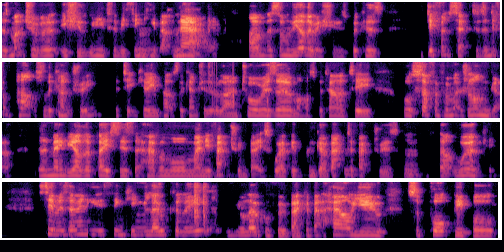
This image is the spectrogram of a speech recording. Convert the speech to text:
as much of an issue that we need to be thinking mm. about now um, as some of the other issues, because different sectors in different parts of the country, particularly in parts of the country that rely on tourism or hospitality, will suffer for much longer than maybe other places that have a more manufacturing base where people can go back to hmm. factories mm. and start working. Sim, is there any thinking locally, your local food bank, about how you support people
